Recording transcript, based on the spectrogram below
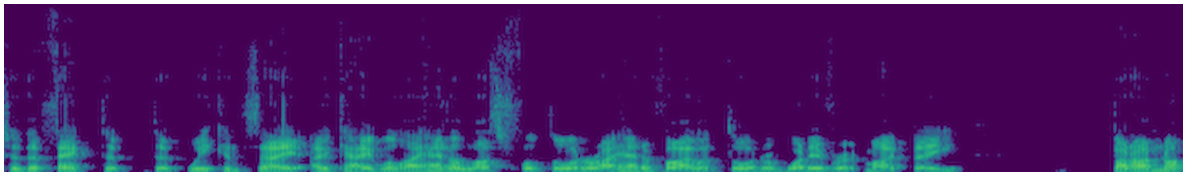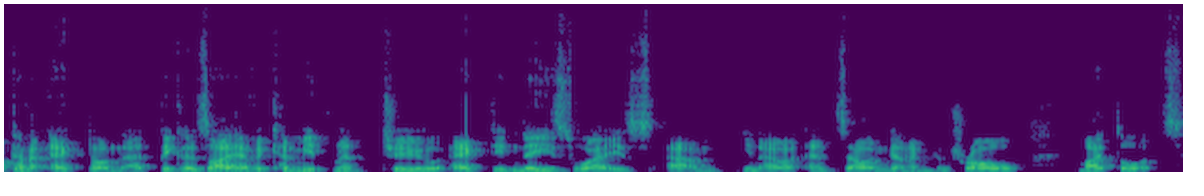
to the fact that that we can say, okay, well, I had a lustful thought, or I had a violent thought, or whatever it might be, but I'm not going to act on that because I have a commitment to act in these ways, um, you know, and so I'm going to control my thoughts.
